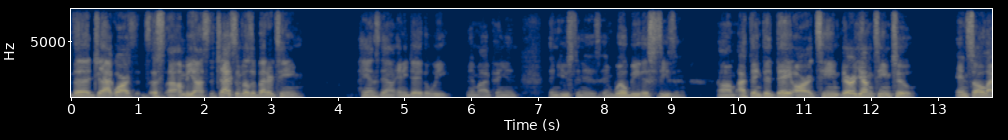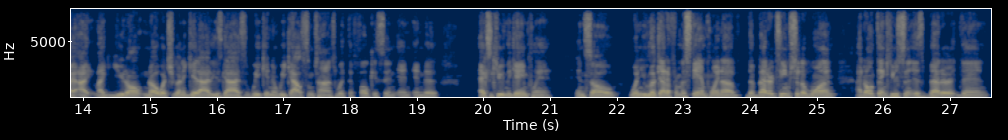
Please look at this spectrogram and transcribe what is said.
the Jaguars. Just, uh, I'm be honest, the Jacksonville's a better team, hands down, any day of the week, in my opinion than Houston is and will be this season. Um, I think that they are a team, they're a young team too. And so like I like you don't know what you're going to get out of these guys week in and week out sometimes with the focus and and, in the executing the game plan. And so when you look at it from a standpoint of the better team should have won, I don't think Houston is better than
